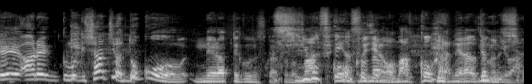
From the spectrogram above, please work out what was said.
えあれ、シャチはどこを狙っていくんですか？そのマませんよッコウクジラを真っ向から狙うためには。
